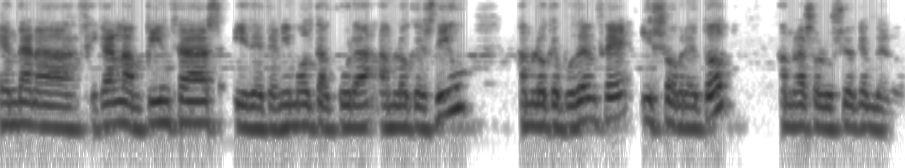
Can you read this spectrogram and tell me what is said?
hem d'anar ficant-la en pinces i de tenir molta cura amb el que es diu, amb el que podem fer i, sobretot, amb la solució que hem de donar.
